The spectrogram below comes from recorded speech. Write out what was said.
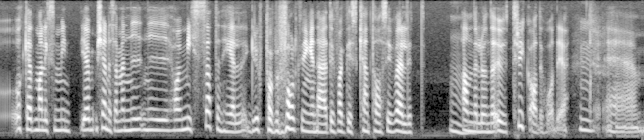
Och att man liksom inte... Jag kände så här, men ni, ni har missat en hel grupp av befolkningen här. Att det faktiskt kan ta sig väldigt mm. annorlunda uttryck ADHD. Mm. Eh.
